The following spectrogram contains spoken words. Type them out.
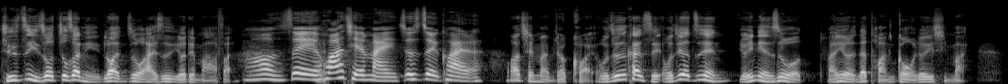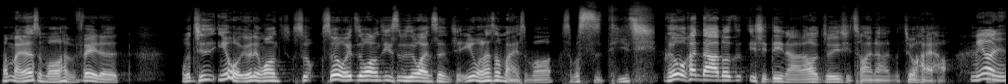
其实自己做就算你乱做还是有点麻烦。哦，所以花钱买就是最快了。花钱买比较快。我就是看谁，我记得之前有一年是我，反正有人在团购，我就一起买，然后买那什么很废的。我其实因为我有点忘记，所所以我一直忘记是不是万圣节，因为我那时候买什么什么史提奇，可是我看大家都是一起订啊，然后就一起穿啊，就还好。没有你，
